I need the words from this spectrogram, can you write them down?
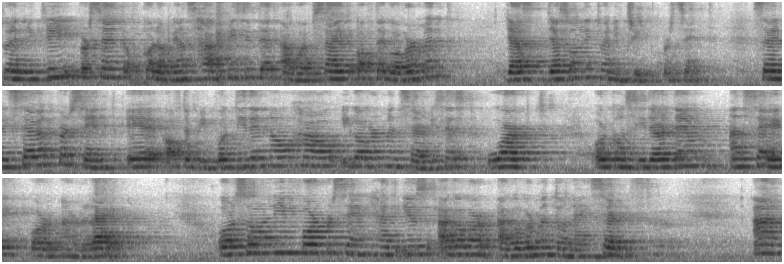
23% of Colombians have visited a website of the government, just, just only 23%. 77% uh, of the people didn't know how e-government services worked or considered them unsafe or unreliable. Also, only 4% had used a, a, government online service. And,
